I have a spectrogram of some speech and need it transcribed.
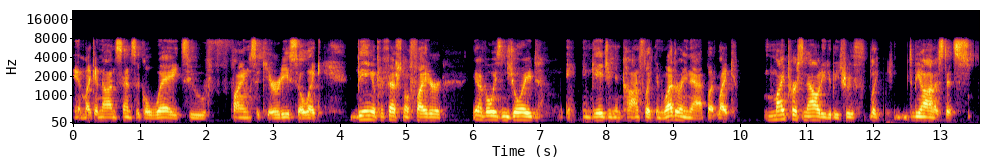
in like a nonsensical way to find security. So, like, being a professional fighter, you know, I've always enjoyed engaging in conflict and weathering that. But like, my personality, to be truth, like, to be honest, it's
